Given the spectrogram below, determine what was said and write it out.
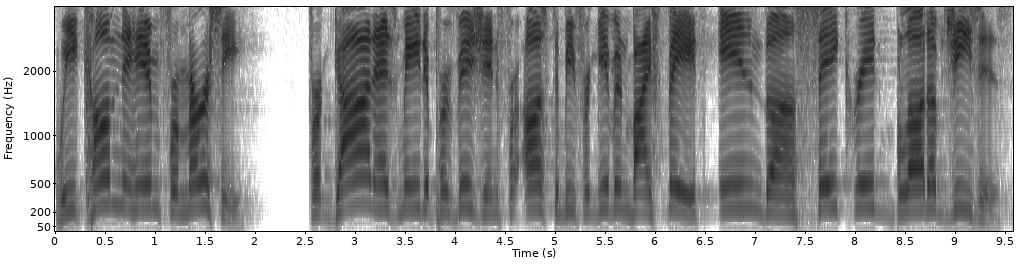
We come to him for mercy, for God has made a provision for us to be forgiven by faith in the sacred blood of Jesus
